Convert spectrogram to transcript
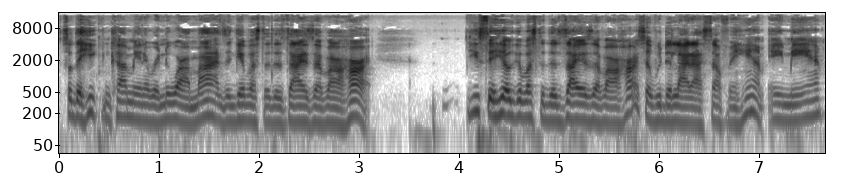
so that He can come in and renew our minds and give us the desires of our heart. He said He'll give us the desires of our hearts if we delight ourselves in Him. Amen.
